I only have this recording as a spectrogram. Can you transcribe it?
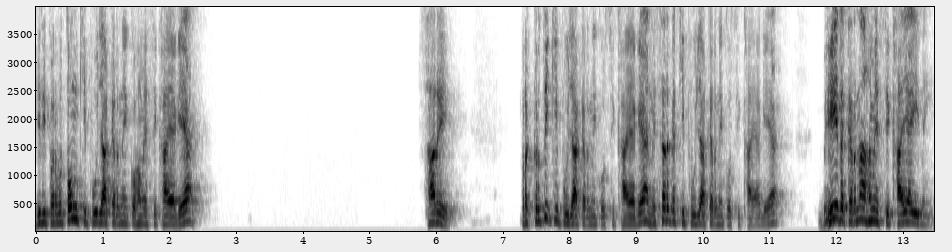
गिरी पर्वतों की पूजा करने को हमें सिखाया गया। सारे प्रकृति की पूजा करने को सिखाया गया, निसर्ग की पूजा करने को सिखाया गया। भेद करना हमें सिखाया ही नहीं।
